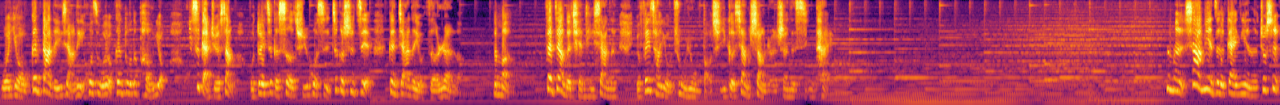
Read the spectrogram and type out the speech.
我有更大的影响力，或是我有更多的朋友，是感觉上我对这个社区或是这个世界更加的有责任了。那么在这样的前提下呢，有非常有助于我们保持一个向上人生的心态。么下面这个概念呢，就是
